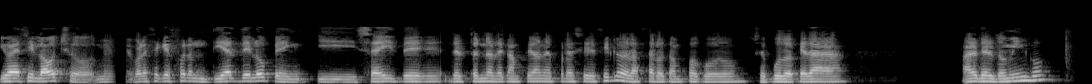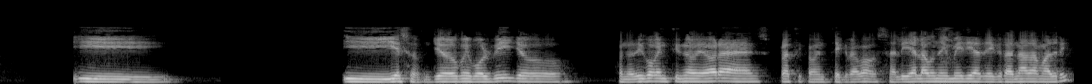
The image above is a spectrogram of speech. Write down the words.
iba a decir los 8, me parece que fueron 10 del Open y 6 de, del torneo de campeones, por así decirlo. El Azaro tampoco se pudo quedar al del domingo. Y, y eso, yo me volví, yo, cuando digo 29 horas es prácticamente grabado. Salí a la una y media de Granada a Madrid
